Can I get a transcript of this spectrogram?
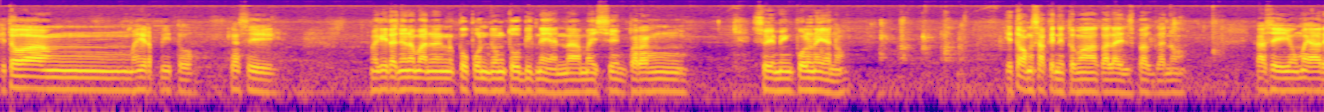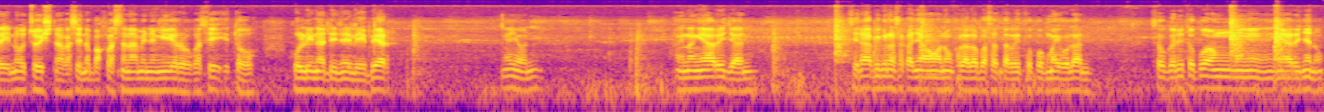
ito ang mahirap dito kasi makita nyo naman ang nagpupundong tubig na yan na may swim, parang swimming pool na yan no? ito ang sakit nito mga kalines pag ano kasi yung may-ari no choice na kasi nabaklas na namin yung hero kasi ito huli na dineliver. Ngayon ang nangyari dyan sinabi ko na sa kanya kung anong kalalabasan talaga ito pag may ulan. So ganito po ang nangyayari niya no?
